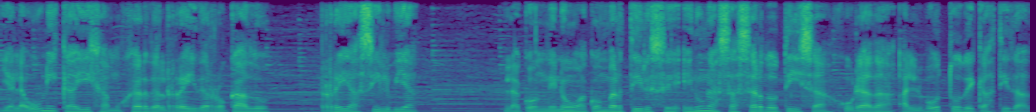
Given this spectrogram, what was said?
y a la única hija mujer del rey derrocado, Rea Silvia, la condenó a convertirse en una sacerdotisa jurada al voto de castidad.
